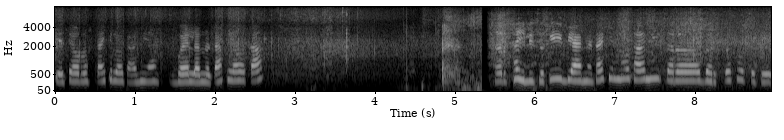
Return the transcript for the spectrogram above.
त्याच्यावरच टाकला होता आम्ही बैलानं टाकला होता. तर थैलीचं की बियाणं टाकेल नव्हतं आम्ही. तर घरचंच होतं ते.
